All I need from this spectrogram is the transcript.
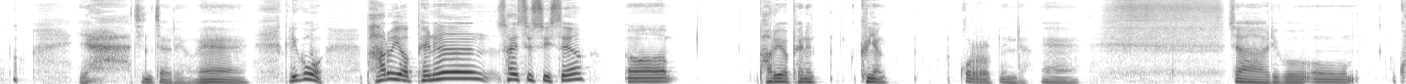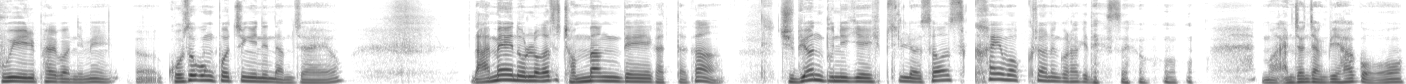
야 진짜 그래요. 예. 그리고 바로 옆에는 서 있을 수 있어요? 어, 바로 옆에는 그냥 꼬르륵입니다. 예. 자, 그리고, 어, 9218번님이, 어, 고소공포증이 있는 남자예요. 남해 놀러 가서 전망대에 갔다가 주변 분위기에 휩쓸려서 스카이워크라는 걸 하게 됐어요. 뭐 안전 장비하고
